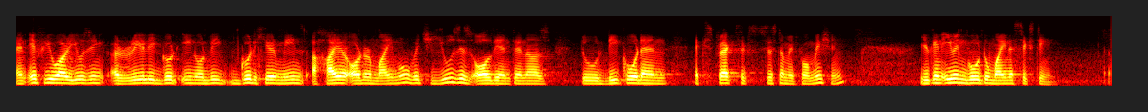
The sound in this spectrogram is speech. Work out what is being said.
and if you are using a really good E node B good here means a higher order MIMO which uses all the antennas to decode and extract system information you can even go to minus 16 uh,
